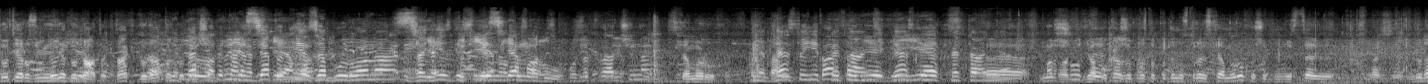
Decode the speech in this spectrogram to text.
Тут я розумію, є додаток, так? Додаток Перше тут є питання, де тут є заборона заїзду Тут є схема руху затверджена. схема руху. Ні, Де стоїть питання? Де стоїть питання? е, маршрути. я покажу, просто продемонструю схему руху, щоб місцеві наші люди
